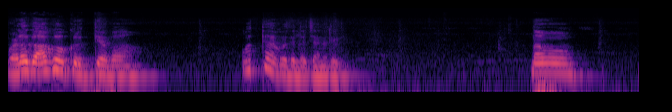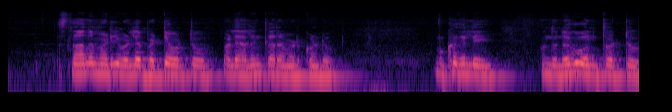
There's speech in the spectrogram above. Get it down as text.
ಒಳಗಾಗೋ ಕೃತ್ಯವ? ಗೊತ್ತೇ ಆಗೋದಿಲ್ಲ ಜನರಿಗೆ. ನಾವು ಸ್ನಾನ ಮಾಡಿ ಒಳ್ಳೆ ಬಟ್ಟೆ ಉಟ್ಟು, ಒಳ್ಳೆ ಅಲಂಕಾರ ಮಾಡಿಕೊಂಡು ಮುಖದಲ್ಲಿ ಒಂದು ನಗುವನ್ನು ತೊಟ್ಟು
